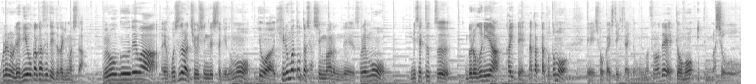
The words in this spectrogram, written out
これのレビューを書かせていただきました。ブログでは、え星空中心でしたけども今日は昼間撮った写真もあるんでそれも見せつつブログには書いてなかったことも、えー、紹介していきたいと思いますので今日も行ってみましょう。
